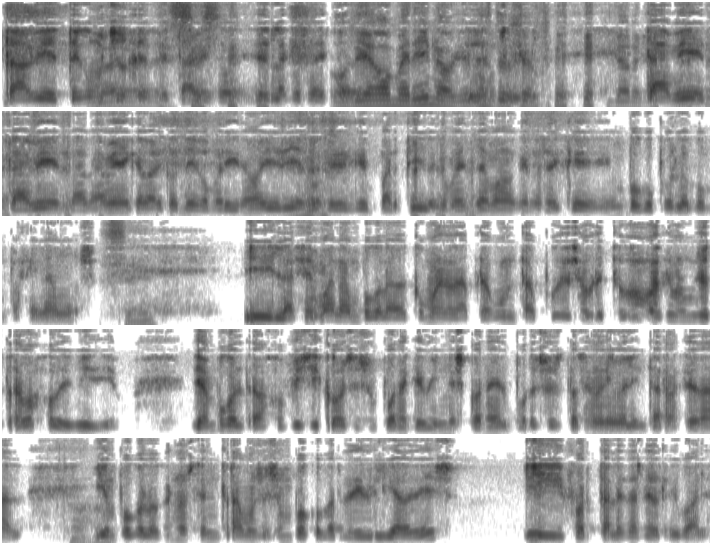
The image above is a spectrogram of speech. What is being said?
también, tengo muchos jefes, también. Es la cosa de o Diego Merino, ¿quién es tu jefe? también, también, también hay que hablar con Diego Merino. Oye, Diego, ¿qué, partido que me han llamado, que no sé qué. Y un poco pues lo compaginamos. Sí. Y la semana, un poco la, como era la pregunta, pues sobre todo hacemos mucho trabajo de vídeo. Ya un poco el trabajo físico se supone que vienes con él, por eso estás en el nivel internacional. Y un poco lo que nos centramos es un poco ver debilidades y fortalezas del rival.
